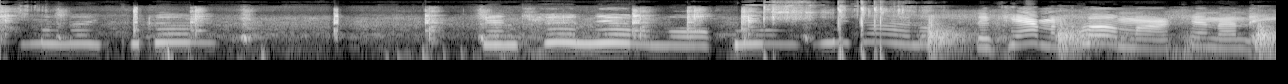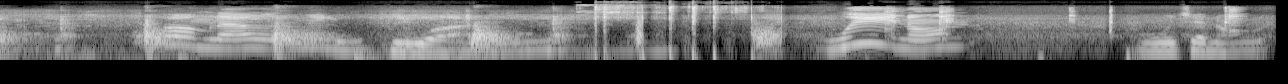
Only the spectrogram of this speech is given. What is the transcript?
ทำอะไร กูได้เหรียญแค่เนี้ยหลอกลวงไม่ได้หรอกแต่แค่มันเพิ่มมาแค่นั้นเอง เพิ่มแล้วไม่รู้ตัวอันนี้น้องโอ้ใช่น้องเลย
